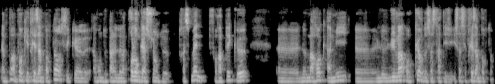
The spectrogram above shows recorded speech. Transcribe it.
un, point, qui est très important, c'est que avant de parler de la prolongation de trois semaines, il faut rappeler que le Maroc a mis l'humain au cœur de sa stratégie. Et ça, c'est très important.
